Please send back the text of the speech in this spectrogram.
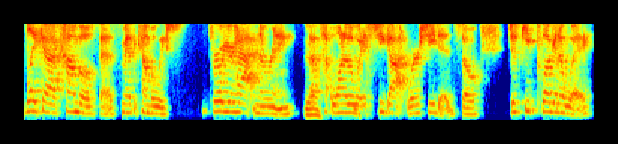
like uh, combo says samantha combo throw your hat in the ring. Yeah. That's how, one of the ways she got where she did. So just keep plugging away.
